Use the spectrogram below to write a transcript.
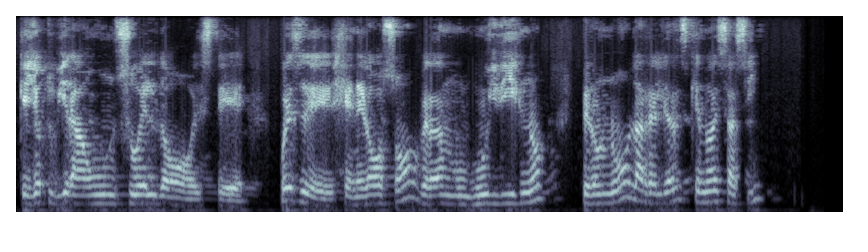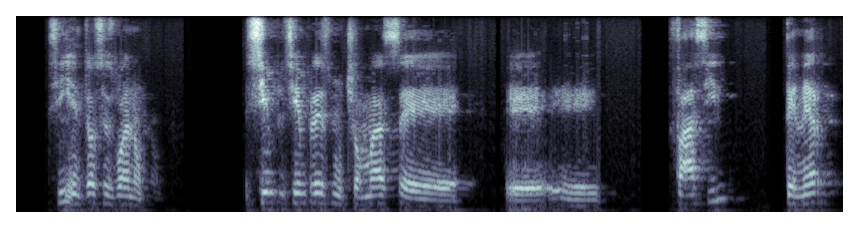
que yo tuviera un sueldo, este, pues, eh, generoso, ¿verdad? Muy, muy digno, pero no, la realidad es que no es así. Sí, entonces, bueno, siempre, siempre es mucho más eh, eh, fácil tener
